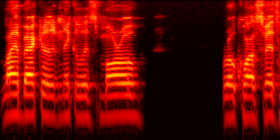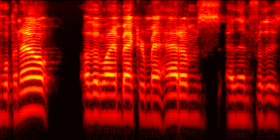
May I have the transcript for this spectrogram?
Linebacker Nicholas Morrow. Roquan Smith holding out. Other linebacker Matt Adams, and then for the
